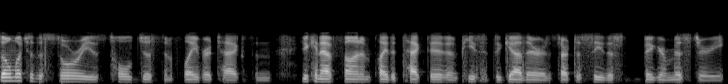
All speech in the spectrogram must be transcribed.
so much of the story is told just in flavor text, and you can have fun and play detective and piece it together and start to see this bigger mystery.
